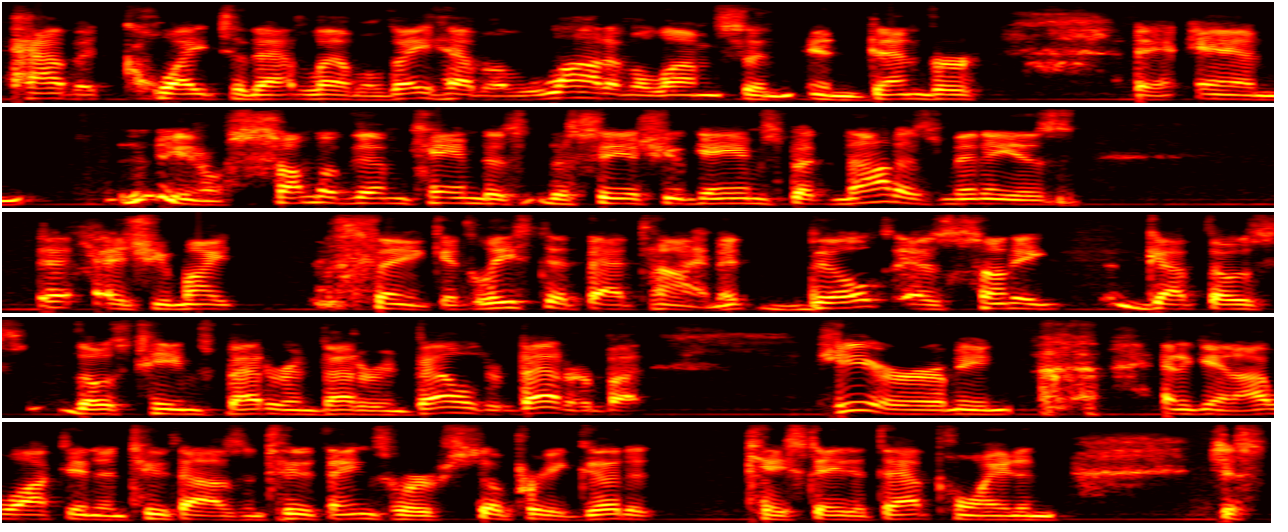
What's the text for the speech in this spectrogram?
have it quite to that level. They have a lot of alums in, in denver and you know some of them came to the csu games but not as many as as you might think at least at that time. It built as sonny got those those teams better and better and better better but here, I mean, and again, I walked in in 2002. Things were still pretty good at K State at that point, and just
